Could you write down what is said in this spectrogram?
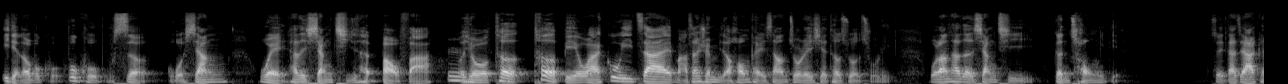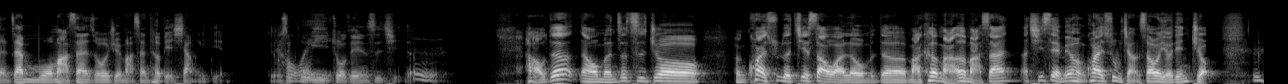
一点都不苦，不苦不涩，果香。味，它的香气很爆发，嗯、而且我特特别，我还故意在马三选米的烘焙上做了一些特殊的处理，我让它的香气更冲一点，所以大家可能在磨马三的时候会觉得马三特别香一点，就是故意做这件事情的。嗯，好的，那我们这次就很快速的介绍完了我们的马克马二马三，那其实也没有很快速讲，稍微有点久。嗯，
